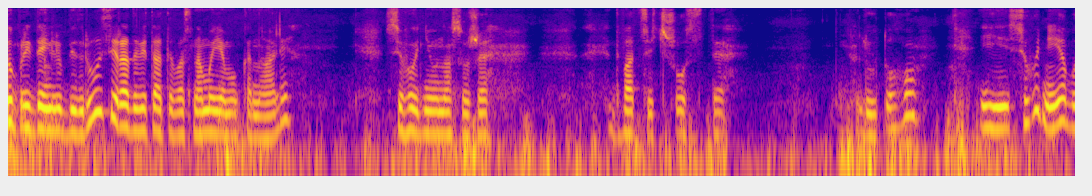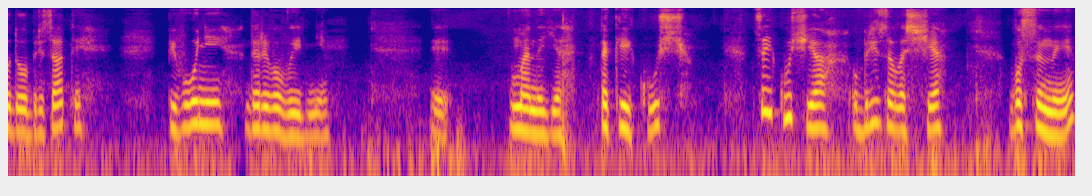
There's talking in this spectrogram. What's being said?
Добрий день, любі друзі! Рада вітати вас на моєму каналі. Сьогодні у нас уже 26 лютого. І сьогодні я буду обрізати півонії деревовидні. Е, У мене є такий кущ. Цей кущ я обрізала ще восени.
